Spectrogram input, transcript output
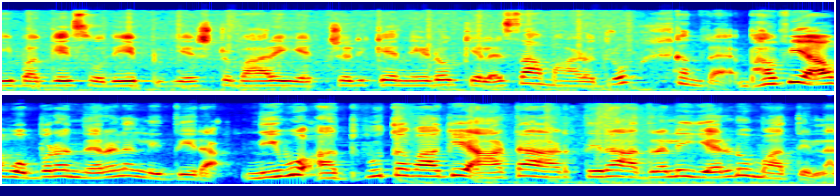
ಈ ಬಗ್ಗೆ ಸುದೀಪ್ ಎಷ್ಟು ಬಾರಿ ಎಚ್ಚರಿಕೆ ನೀಡೋ ಕೆಲಸ ಮಾಡಿದ್ರು. ಯಾಕಂದ್ರೆ, ಭವ್ಯ ಒಬ್ಬರ ನೆರಳಲ್ಲಿದ್ದೀರಾ? ನೀವು ಅದ್ಭುತವಾಗಿ ಆಟ ಆಡ್ತೀರಾ? ಅದರಲ್ಲಿ ಎರಡು ಮಾತಿಲ್ಲ.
